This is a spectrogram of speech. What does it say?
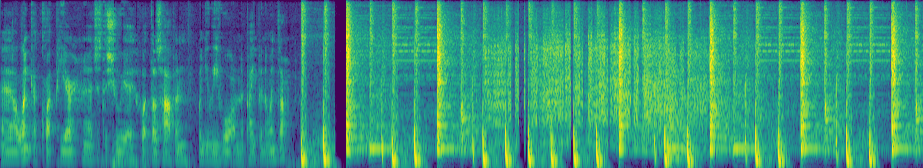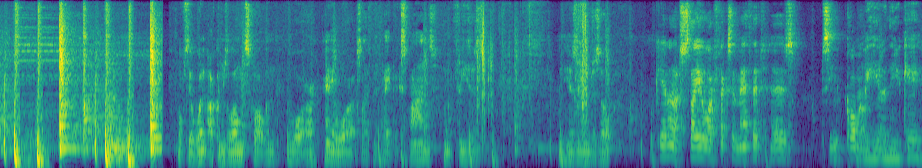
Uh, I'll link a clip here uh, just to show you what does happen when you leave water in the pipe in the winter. Obviously winter comes along in Scotland, the water, any water that's left in the pipe expands when it freezes and here's the end result. Okay, another style or fixing method is seen commonly here in the UK,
